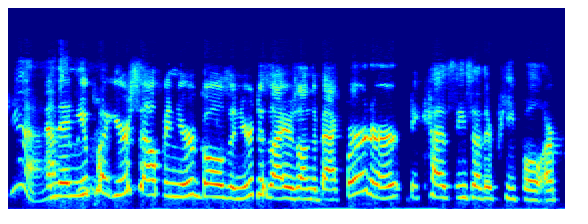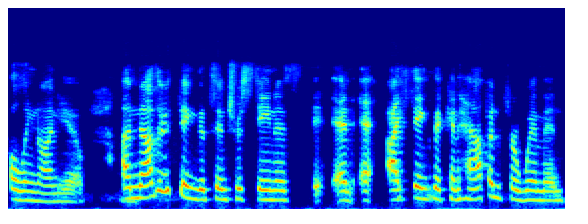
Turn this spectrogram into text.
yeah. And then you put yourself and your goals and your desires on the back burner because these other people are pulling on you. Mm-hmm. Another thing that's interesting is, and, and I think that can happen for women,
